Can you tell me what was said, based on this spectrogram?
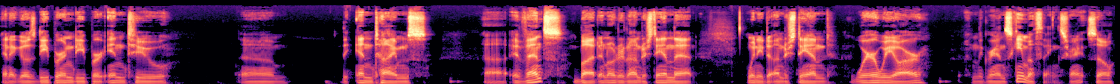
and it goes deeper and deeper into um, the end times uh, events. But in order to understand that, we need to understand where we are in the grand scheme of things, right? So,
